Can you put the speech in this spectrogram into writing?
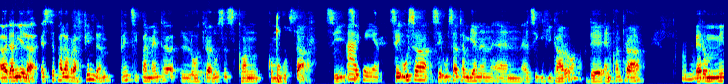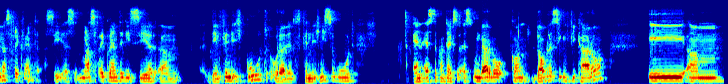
Daniela, esta palabra finden principalmente lo traduces con como gustar, ¿sí? ah, Se, se usa, se usa también en, en el significado de encontrar, pero menos frecuente, ¿sí? Es más frecuente decir, ähm, den finde ich gut oder den finde ich nicht so gut. En este contexto es un verbo con doble significado y, um,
